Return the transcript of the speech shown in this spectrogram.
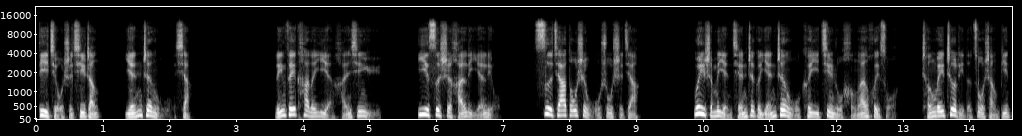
第九十七章，严阵武下。林飞看了一眼韩新宇，意思是韩李严柳四家都是武术世家，为什么眼前这个严振武可以进入恒安会所，成为这里的座上宾，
